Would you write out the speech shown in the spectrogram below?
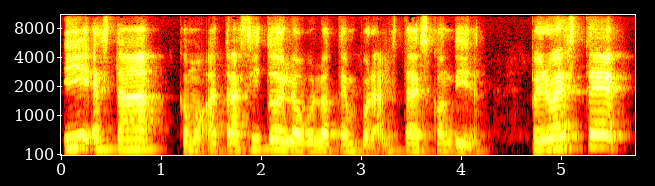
y está como atrasito del óvulo temporal, está escondida. Pero este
